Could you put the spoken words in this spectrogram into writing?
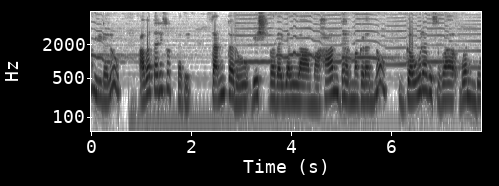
ನೀಡಲು ಅವತರಿಸುತ್ತದೆ. ಸಂತರು ವಿಶ್ವದ ಎಲ್ಲ ಮಹಾನ್ ಧರ್ಮಗಳನ್ನು ಗೌರವಿಸುವ ಒಂದು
